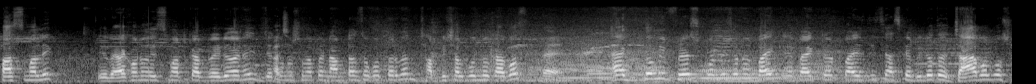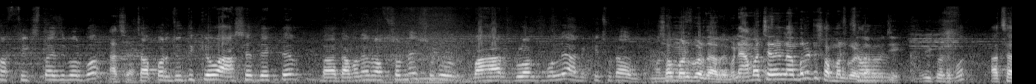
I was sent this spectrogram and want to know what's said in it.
ফার্স্ট মালিক এবার এখনও স্মার্ট কার্ড রেডি হয়নি। যে কোনো আচ্ছা। সময় আপনার নাম ট্রান্সফার করতে পারবেন ছাব্বিশ সাল পর্যন্ত কাগজ। হ্যাঁ। একদমই ফ্রেশ কন্ডিশনের বাইক এই বাইকটার প্রাইস দিচ্ছি আজকে ভিডিওতে। যা বলব সব ফিক্স প্রাইসই বলব। আচ্ছা। তারপর যদি কেউ আসে দেখতে বা দামাদামের অপশন নেই শুধু বাহার ব্লগ বললে আমি কিছুটা মানে সম্মান করে দেওয়া হবে। মানে আমার চ্যানেল নাম বলে একটু সম্মান করে দেওয়া হবে জি। ই করব আচ্ছা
